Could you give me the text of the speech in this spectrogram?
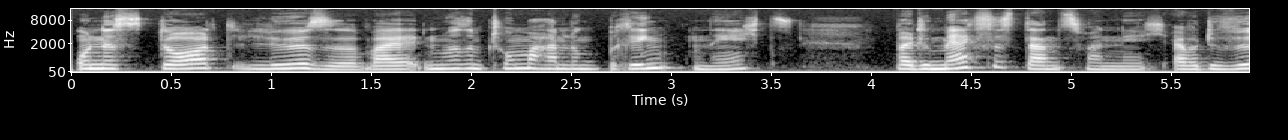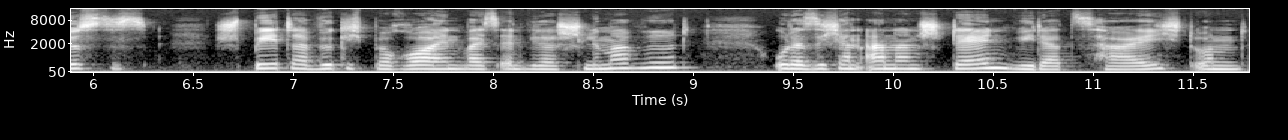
und es dort löse, weil nur Symptombehandlung bringt nichts, weil du merkst es dann zwar nicht, aber du wirst es später wirklich bereuen, weil es entweder schlimmer wird oder sich an anderen Stellen wieder zeigt und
